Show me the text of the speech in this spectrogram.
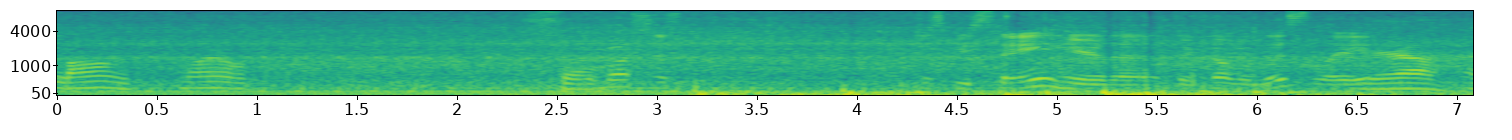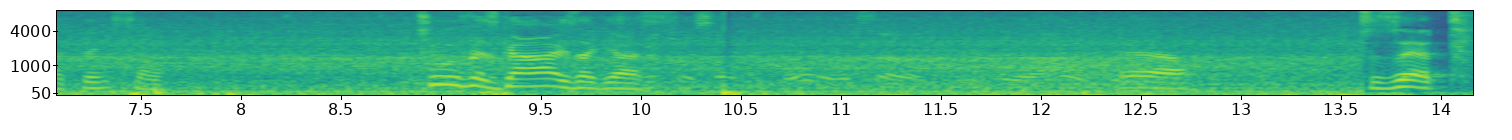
long tomorrow. They So must just just be staying here then if they're coming this late. yeah, I think so. Two of his guys, I guess. Yeah. This is it.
